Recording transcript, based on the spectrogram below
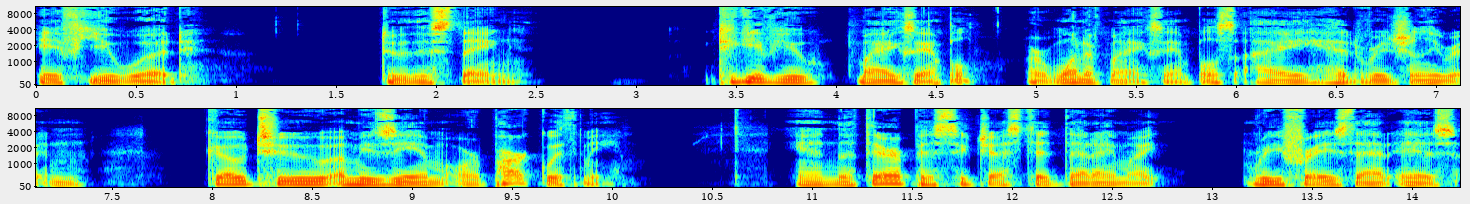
if you would do this thing. To give you my example, or one of my examples, I had originally written, go to a museum or park with me. And the therapist suggested that I might rephrase that as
